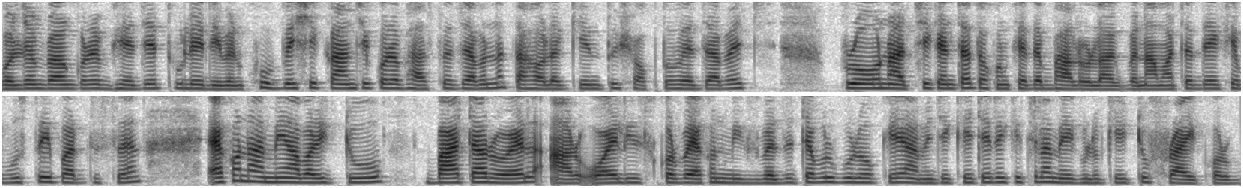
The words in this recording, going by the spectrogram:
গোল্ডেন ব্রাউন করে ভেজে তুলে নেবেন। খুব বেশি ক্রাঞ্চি করে ভাজতে যাবেন না, তাহলে কিন্তু শক্ত হয়ে যাবে। প্রন আর চিকেনটা তখন খেতে ভালো লাগবে না, আমারটা দেখে বুঝতেই পারতেছেন। এখন আমি আবার একটু বাটার অয়েল আর অয়েল ইউজ করব। এখন মিক্স ভেজিটেবলগুলোকে আমি যে কেটে রেখেছিলাম, এগুলোকে একটু ফ্রাই করব।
